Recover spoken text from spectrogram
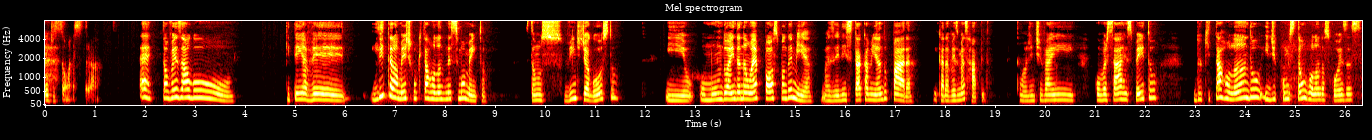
edição extra. É, talvez algo que tenha a ver literalmente com o que está rolando nesse momento. Estamos 20 de agosto e o mundo ainda não é pós-pandemia, mas ele está caminhando para e cada vez mais rápido. Então a gente vai conversar a respeito do que está rolando e de como estão rolando as coisas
